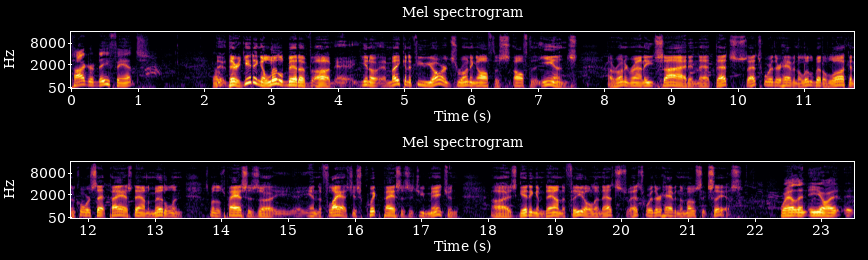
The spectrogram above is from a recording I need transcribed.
Tiger defense. They're getting a little bit of, uh, you know, making a few yards running off the off the ends, uh, running around each side, and that that's that's where they're having a little bit of luck. And of course, that pass down the middle and some of those passes uh, in the flats, just quick passes that you mentioned uh, is getting them down the field, and that's that's where they're having the most success. Well, and you know, it, it,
